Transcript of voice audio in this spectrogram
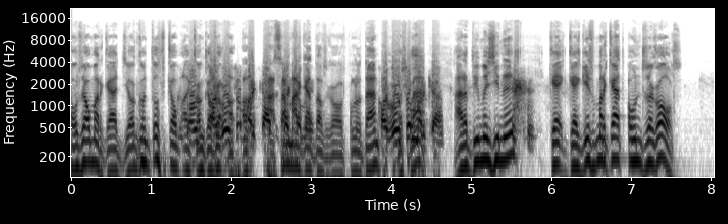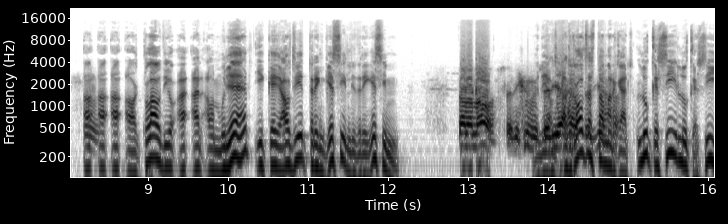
els heu marcat, jo com tots... Com, els, com que, els gols marcat, S'han marcat els gols, per tant... Els gols s'han marcat. Ara t'ho imagines que, que hagués marcat 11 gols a, a, a, al Claudio, a, a, al Mollet, i que els hi trenquessin, li traguéssim. No, no, no. Seria, seria, els, els gols seria... estan marcats. El que sí, el que sí,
